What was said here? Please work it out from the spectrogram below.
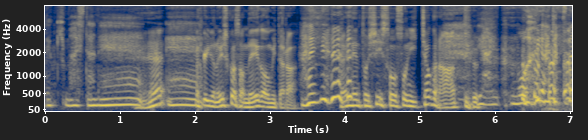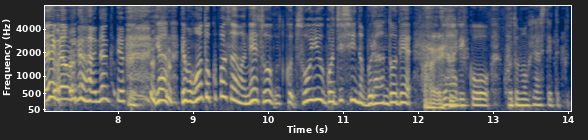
で。できましたね。ね、ええ。なんか今の石川さんの笑顔見たら来年年早々に行っちゃうかなっていう。いやもういや私の笑顔ではなくていやでも本当コパさんはねそうこそういうご自身のブランドで、はい。やはりこう子供を増やしていくっ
